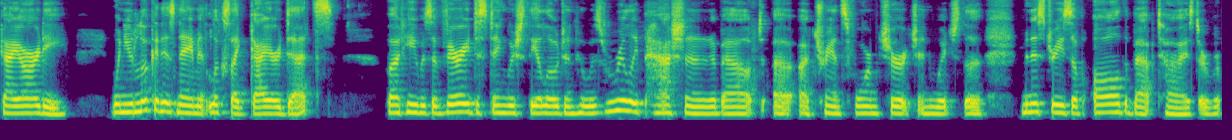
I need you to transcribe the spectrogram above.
Gaillardetz. When you look at his name, it looks like Gaillardetz, but he was a very distinguished theologian who was really passionate about a, a transformed church in which the ministries of all the baptized are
